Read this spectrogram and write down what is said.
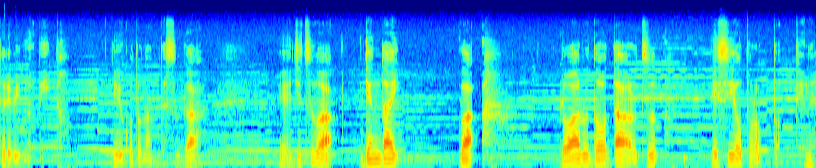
テレビムービーということなんですが、えー、実は原題は Roald Dahl's Esio Trot っていうね。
